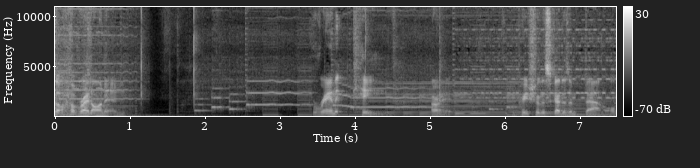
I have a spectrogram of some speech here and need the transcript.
right on in. Granite Cave. Alright. I'm pretty sure this guy doesn't battle.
